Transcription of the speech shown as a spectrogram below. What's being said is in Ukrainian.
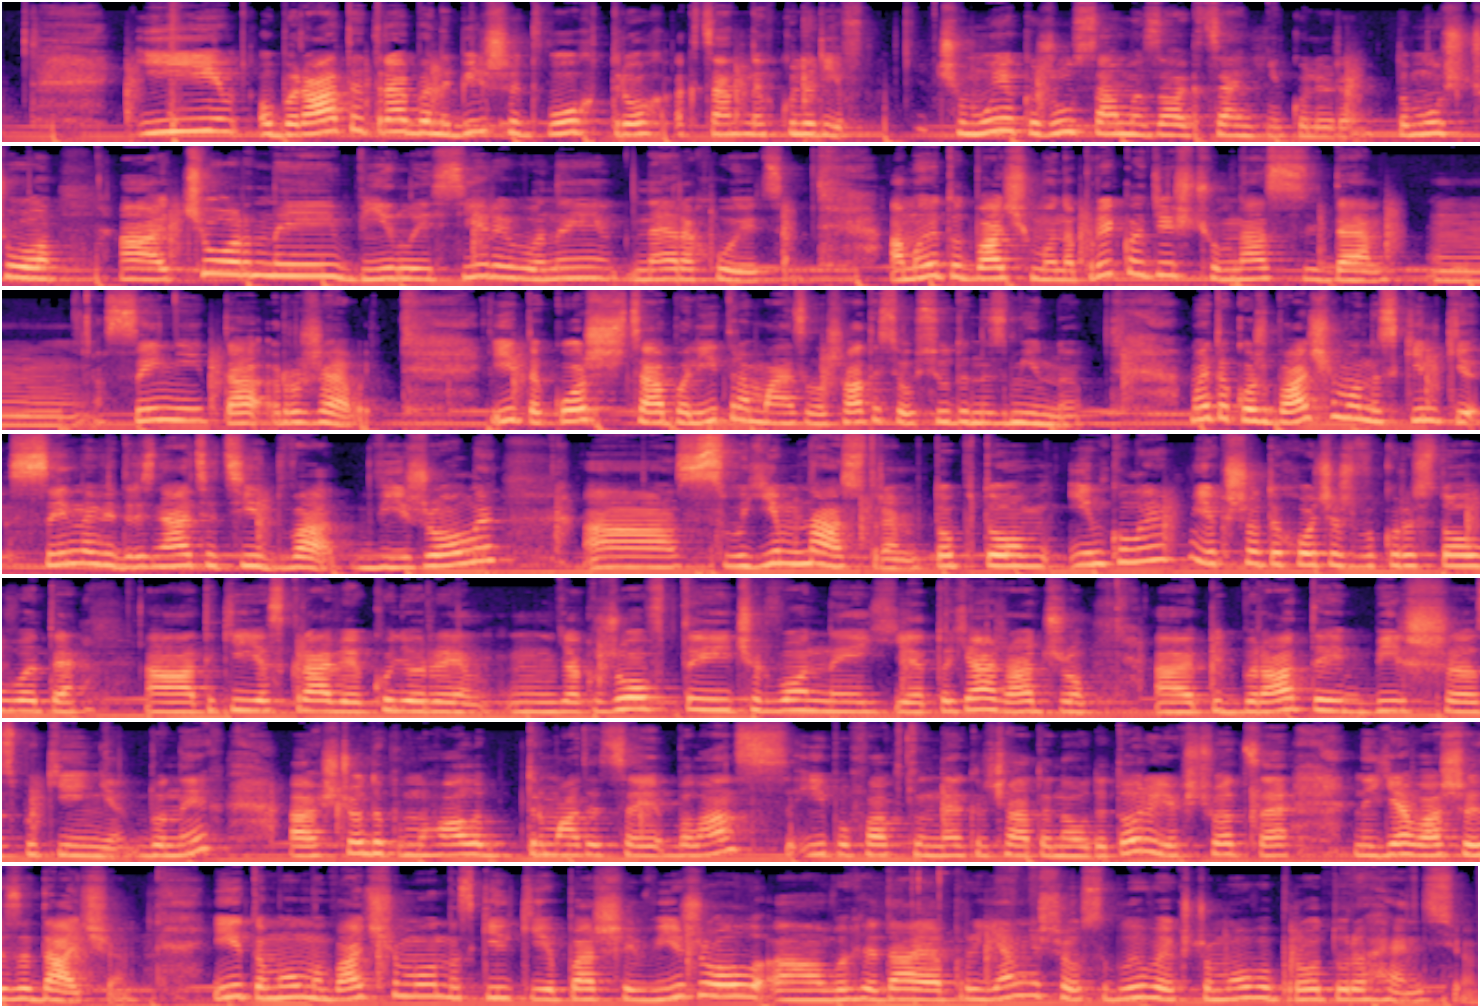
І обирати треба не більше двох-трьох акцентних кольорів. Чому я кажу саме за акцентні кольори? Тому що а, чорний, білий, сірий вони не рахуються. А ми тут бачимо на прикладі, що в нас йде м, синій та рожевий. І також ця палітра має залишатися усюди незмінною. Ми також бачимо, наскільки сильно відрізняються ці два віжуали а, своїм настроєм. Тобто, інколи, якщо ти хочеш використовувати такі яскраві кольори, як жовтий, червоний, то я раджу підбирати більш е, спокійні до них, що допомагало б тримати цей баланс і по факту не кричати на аудиторію, якщо це не є вашою задачею. І тому ми бачимо, наскільки перший віжуал виглядає приємніше, особливо якщо мова про турагенцію.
